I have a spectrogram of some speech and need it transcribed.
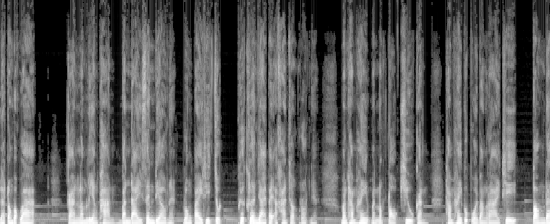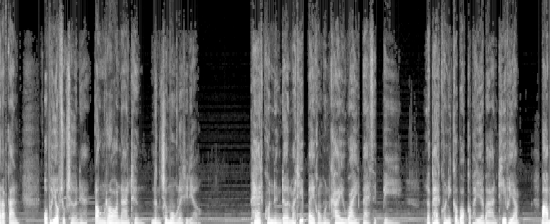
และต้องบอกว่าการลำเลียงผ่านบันไดเส้นเดียวเนี่ยลงไปที่จุด เพื่อเคลื่อนย้ายไปอาคารจอดรถเนี่ยมันทำให้มันต้องต่อคิวกันทำให้ผู้ป่วยบางรายที่ต้องได้รับการอพยพฉุกเฉินเนี่ยต้องรอนานถึง 1 ชั่วโมงเลยทีเดียว แพทย์คนหนึ่งเดินมาที่เปของคนไข้วัย 80 ปี และแพทย์คนนี้ก็บอกกับพยาบาลที่พยายามปั๊ม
